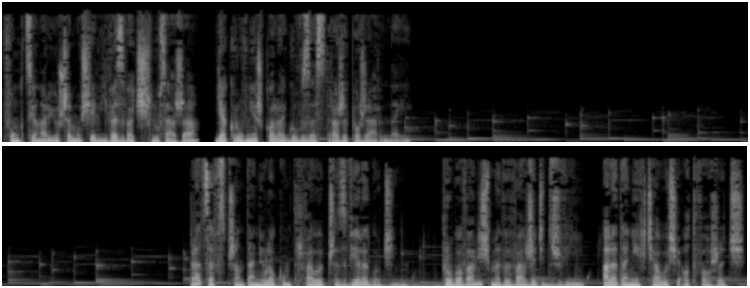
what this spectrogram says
funkcjonariusze musieli wezwać ślusarza, jak również kolegów ze straży pożarnej. Prace w sprzątaniu lokum trwały przez wiele godzin. Próbowaliśmy wyważyć drzwi, ale te nie chciały się otworzyć.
